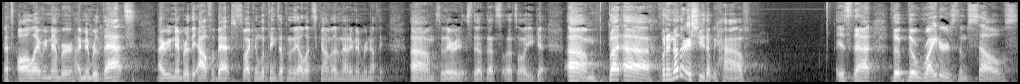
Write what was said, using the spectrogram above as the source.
That's all I remember. I remember that. I remember the alphabet, so I can look things up in the lexicon. Other than that, I remember nothing. Um, so there it is. That, that's, that's all you get. Um, but, uh, but another issue that we have is that the, the writers themselves,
